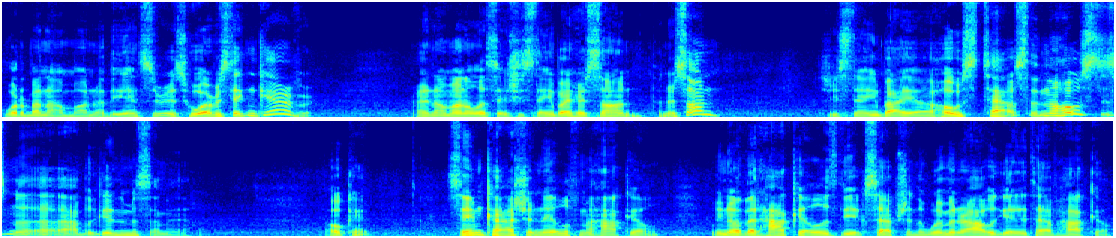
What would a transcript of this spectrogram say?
What about Almana? The answer is whoever's taking care of her. Right? Almana, let's say she's staying by her son, then her son. She's staying by a host's house, then the host is uh, obligated to Misameach. Okay. Same kasha nail of Mehakel. We know that Hakel is the exception. The women are obligated to have Hakel.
